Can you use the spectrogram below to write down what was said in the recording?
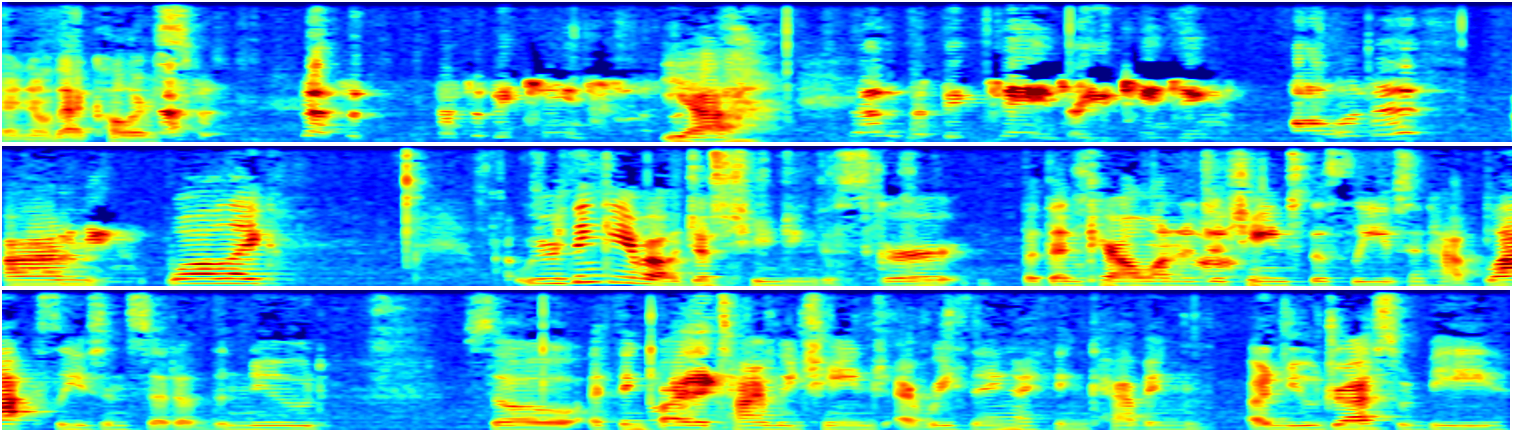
I know that color's That's a, that's a that's a big change. yeah. That is a big change. Are you changing all of it? I Um, mean, well, like we were thinking about just changing the skirt, but then Carol wanted to Uh-huh. change the sleeves and have black sleeves instead of the nude. So I think by the time we change everything, I think having a new dress would be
